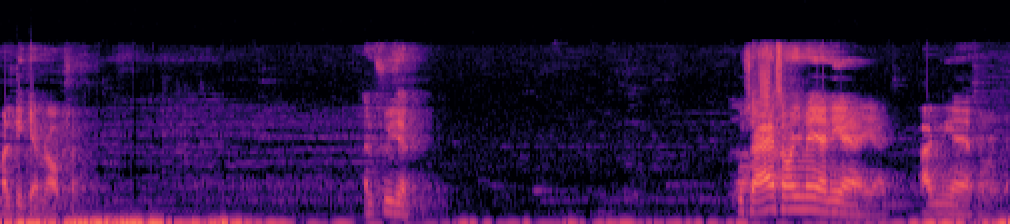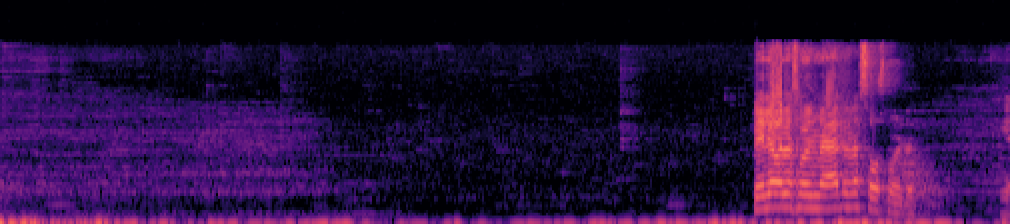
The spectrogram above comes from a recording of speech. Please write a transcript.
मल्टी कैमरा ऑप्शन कन्फ्यूज़न कुछ आया समझ में या नहीं आया ये आज? आज नहीं आया समझ में। पहले वाला समझ में आया था ना सोर्स ये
